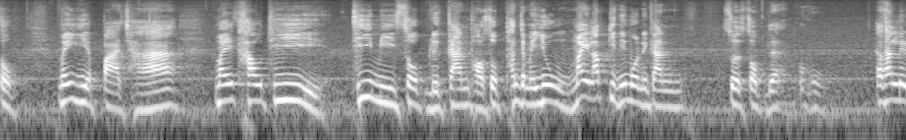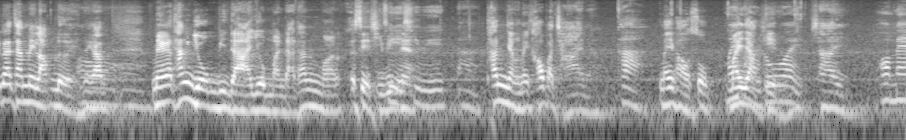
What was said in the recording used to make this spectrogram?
ศพ ไม่เหยียบป่าช้า ไม่เข้าที่ที่มีศพหรือการเผาศพท่านจะไม่ยุ่ง ไม่รับกิจนิมนต์ในการสวดศพด้วยโอ้โหถ้าท่านเลือกได้ท่านไม่รับเลยนะครับอ๋อแม้กระทั่งโยมบิดาโยมมารดาท่านมาเสียชีวิตเสียเนี่ยชีวิตอ่าท่านยังไม่เข้าประชายนะค่ะ ไม่เผาศพไม่ไม่อยากเห็นเผาด้วย ใช่ พ่อแม่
